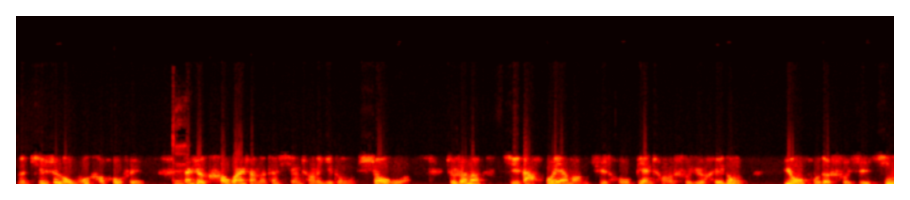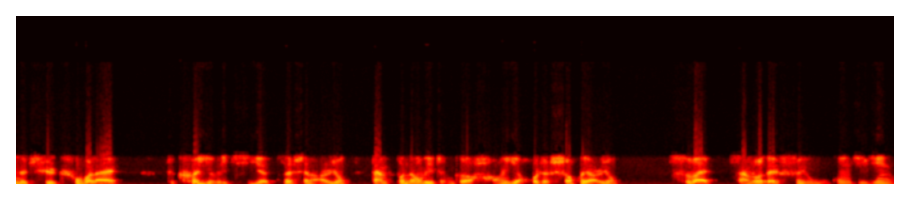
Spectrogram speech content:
那其实这个无可厚非，但是客观上呢，它形成了一种效果，就说呢，几大互联网巨头变成了数据黑洞，用户的数据进得去出不来，这可以为企业自身而用，但不能为整个行业或者社会而用。此外，散落在税务、公积金、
